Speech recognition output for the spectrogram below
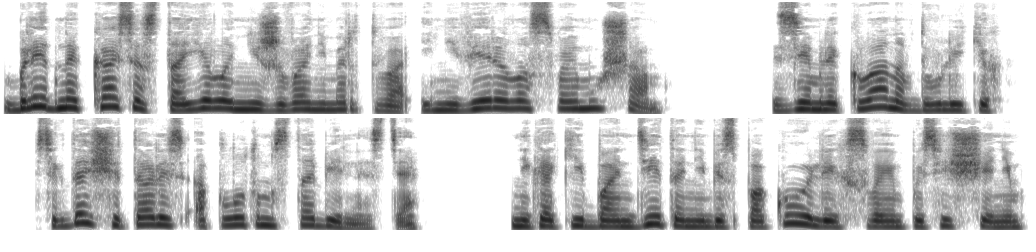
Бледная Кася стояла ни жива, ни мертва и не верила своим ушам. Земли кланов двуликих всегда считались оплотом стабильности, Никакие бандиты не беспокоили их своим посещением,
